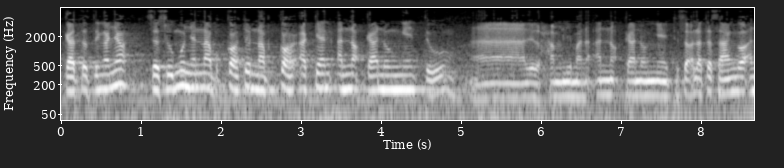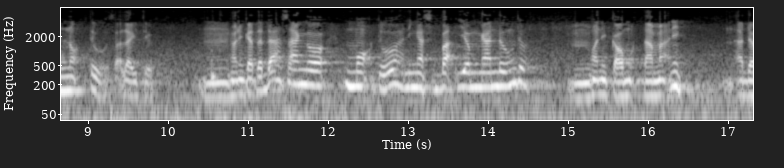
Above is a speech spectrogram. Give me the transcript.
kata tengahnya sesungguhnya nafkah tu nafkah akan anak kandung itu ha lil hamli mana anak kandung itu seolah tersangga anak tu seolah itu. Hmm hani kata dah sangga mak tu dengan sebab dia mengandung tu. Hmm hani kaum muktamad ni. Ada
